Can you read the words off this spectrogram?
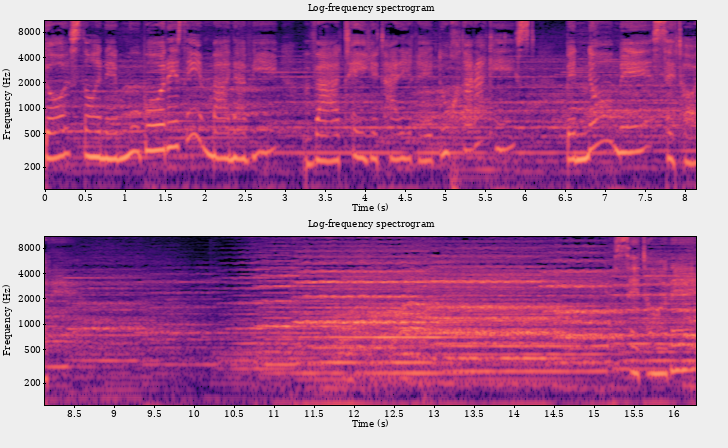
داستان مبارزه معنوی و طی طریق دخترکی است به نام ستاره. ستاره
